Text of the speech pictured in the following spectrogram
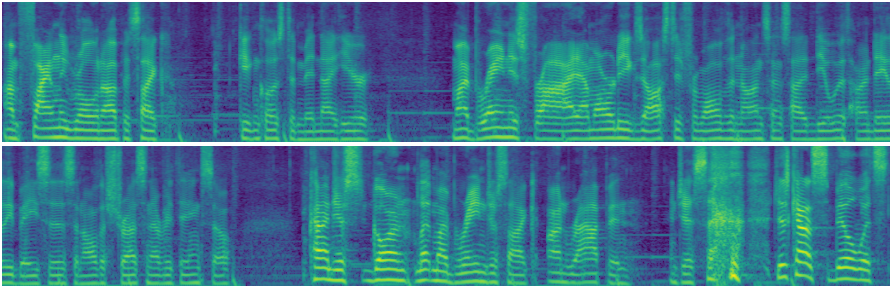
I'm finally rolling up, it's like getting close to midnight here. My brain is fried. I'm already exhausted from all the nonsense I deal with on a daily basis and all the stress and everything. So, kind of just going, let my brain just like unwrap and and just just kind of spill what's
